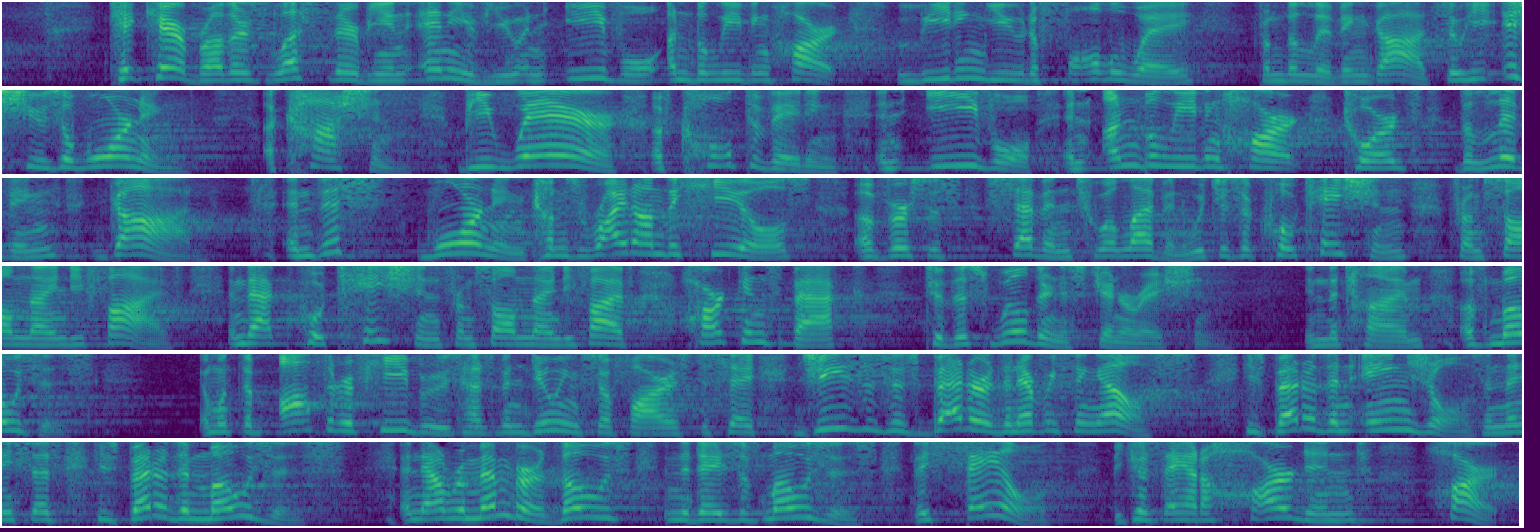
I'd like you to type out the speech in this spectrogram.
Take care, brothers, lest there be in any of you an evil, unbelieving heart, leading you to fall away from the living God. So he issues a warning a caution. Beware of cultivating an evil and unbelieving heart towards the living God. And this warning comes right on the heels of verses 7 to 11, which is a quotation from Psalm 95. And that quotation from Psalm 95 harkens back to this wilderness generation in the time of Moses. And what the author of Hebrews has been doing so far is to say, Jesus is better than everything else. He's better than angels. And then he says, He's better than Moses. And now remember, those in the days of Moses, they failed because they had a hardened heart.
